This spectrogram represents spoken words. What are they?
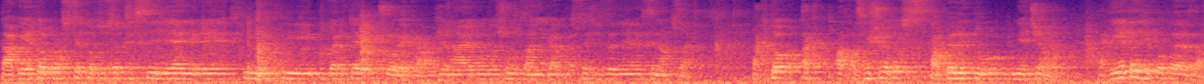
tak je to prostě to, co se přesně děje někdy v té pubertě člověka, že najednou začnou zanikat prostě řízeně synapse. Tak to, tak, a, a zvyšuje to stabilitu něčeho. Tak je teď hypotéza,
